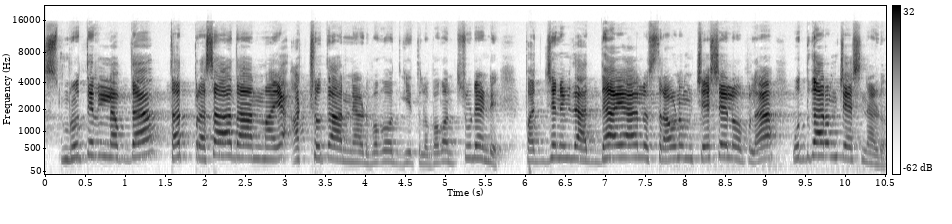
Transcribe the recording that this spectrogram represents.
స్మృతిర్లబ్ధ తత్ప్రసాదాన్మయ అక్షుత అన్నాడు భగవద్గీతలో. భగవంతు చూడండి పద్దెనిమిది అధ్యాయాలు శ్రవణం చేసే లోపల ఉద్గారం చేసినాడు.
